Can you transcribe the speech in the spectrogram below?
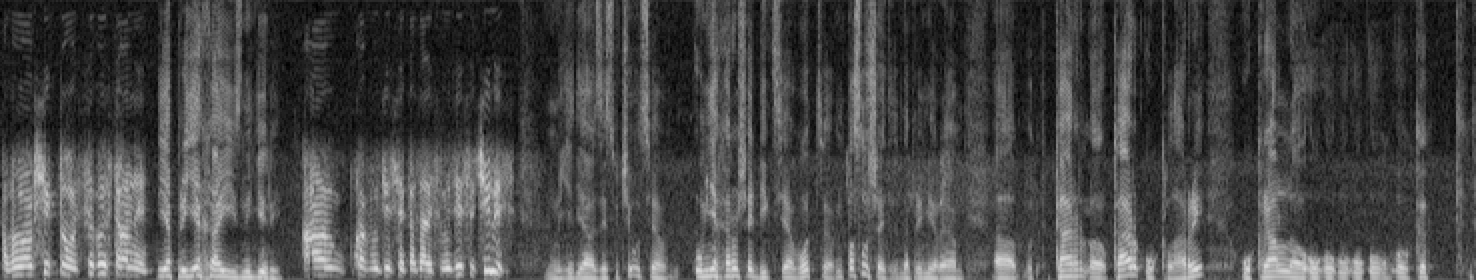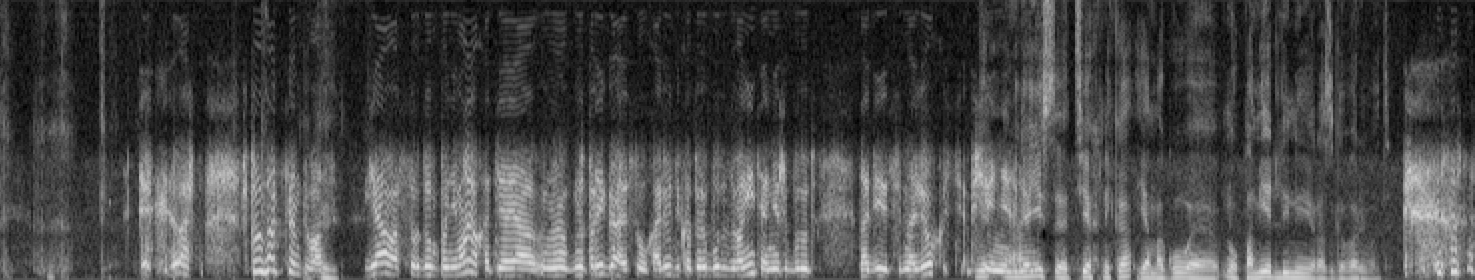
А вы вообще кто? С какой страны? Я приехал из Нигерии. А как вы здесь оказались? Вы здесь учились? Ну, Я здесь учился. У меня хорошая дикция. Вот, э, послушайте, например, э, Кар, Кар у Клары украл... у- у- у- у- у- А что, что за акцент у вас? Я вас с трудом понимаю, хотя я ну, напрягаю слух, а люди, которые будут звонить, они же будут надеяться на легкость общения. Нет, у меня Они- есть э, техника, я могу э, ну, помедленнее разговаривать.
